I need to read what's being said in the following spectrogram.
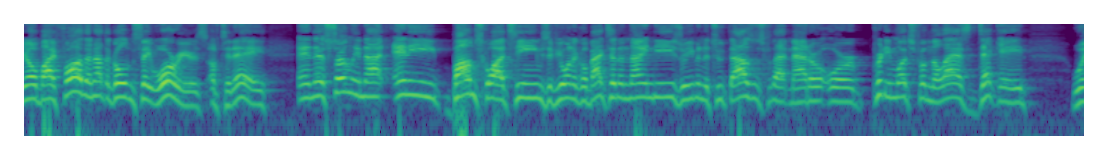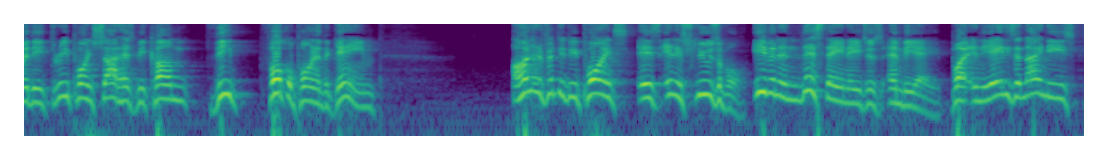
You know, by far, they're not the Golden State Warriors of today. And there's certainly not any bomb squad teams, if you want to go back to the 90s or even the 2000s for that matter, or pretty much from the last decade where the three point shot has become the focal point of the game. 153 points is inexcusable, even in this day and age's NBA. But in the 80s and 90s,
